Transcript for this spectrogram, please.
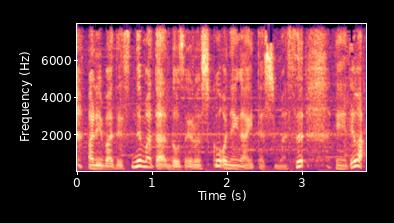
あればですねまたどうぞよろしくお願いいたします。えー、では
